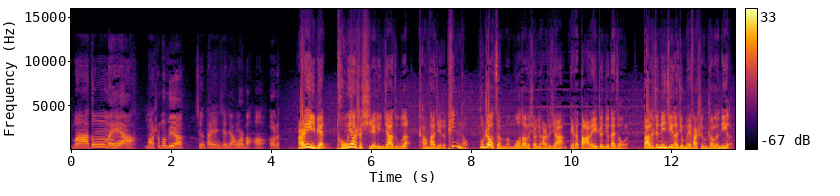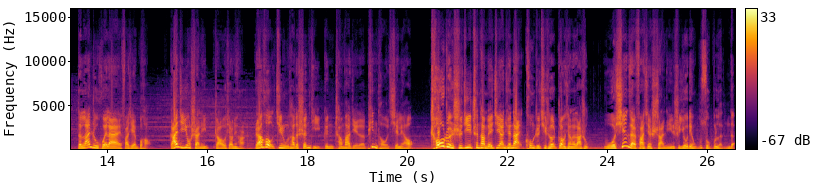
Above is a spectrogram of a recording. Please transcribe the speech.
马冬梅啊？马什么梅啊？行，大爷你先凉快吧啊。好嘞。而另一边，同样是邪灵家族的长发姐的姘头。不知道怎么摸到了小女孩的家，给她打了一针就带走了。打了镇定剂呢，就没法使用超能力了。等男主回来发现不好，赶紧用闪灵找小女孩，然后进入她的身体，跟长发姐的姘头闲聊，瞅准时机，趁她没系安全带，控制汽车撞向了大树。我现在发现闪灵是有点无所不能的。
